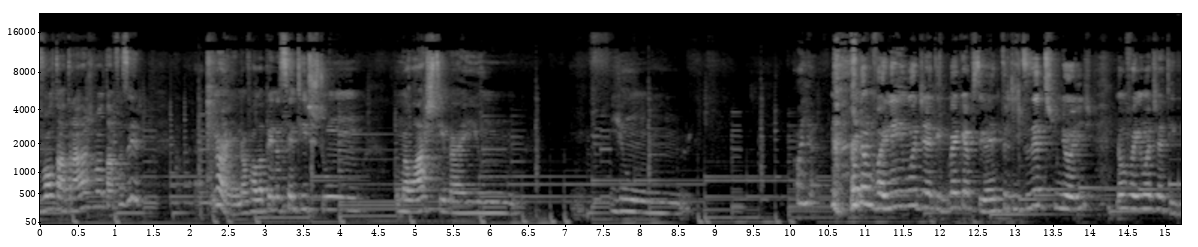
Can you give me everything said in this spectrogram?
volta atrás, volta a fazer. Não é? Não vale a pena sentir-te um, uma lástima e um. e um. Olha, não me veio nenhum adjetivo. Como é que é possível? Entre 200 milhões não veio um adjetivo.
